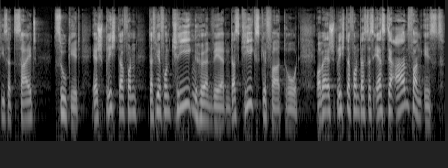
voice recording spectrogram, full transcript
dieser Zeit zugeht. Er spricht davon, dass wir von Kriegen hören werden, dass Kriegsgefahr droht. Aber er spricht davon, dass das erst der Anfang ist.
